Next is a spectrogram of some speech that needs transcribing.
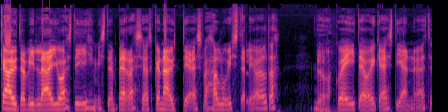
käytävillä ja juosti ihmisten perässä, jotka näytti edes vähän luistelijoilta ja, kun ei itse oikeasti tiennyt, että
